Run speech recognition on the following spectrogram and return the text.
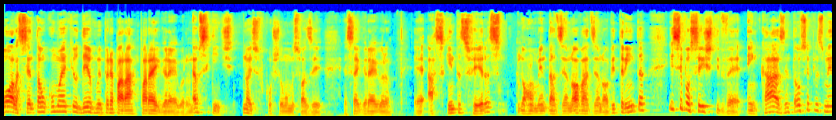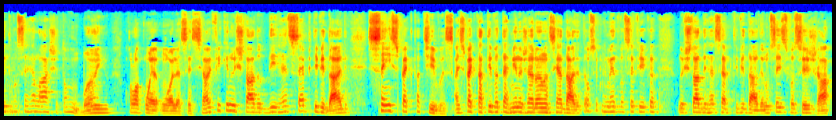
Wallace, então como é que eu devo me preparar para a egrégora? É o seguinte, nós costumamos fazer essa egrégora é, às quintas-feiras, normalmente das 19 às 19h30. E se você estiver em casa, então simplesmente você relaxa, toma um banho, coloca um óleo essencial e fique no estado de receptividade sem expectativas. A expectativa termina gerando ansiedade, então simplesmente você fica no estado de receptividade. Eu não sei se você já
